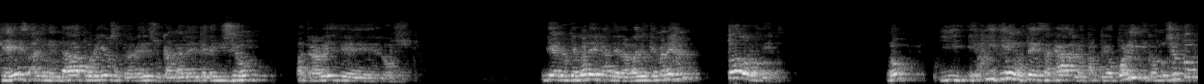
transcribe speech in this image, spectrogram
que es alimentada por ellos a través de su canal de televisión, a través de los diarios que manejan, de la radio que manejan, todos los días. ¿no? Y, y, tienen ustedes acá los partidos políticos, ¿no es cierto?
